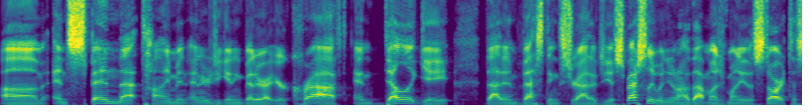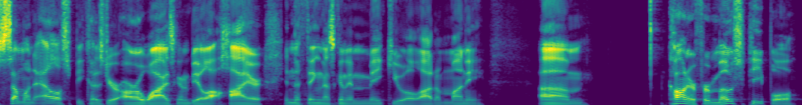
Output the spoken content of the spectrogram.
um, and spend that time and energy getting better at your craft and delegate that investing strategy, especially when you don't have that much money to start, to someone else because your ROI is going to be a lot higher in the thing that's going to make you a lot of money. Um, Conner, for most people,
